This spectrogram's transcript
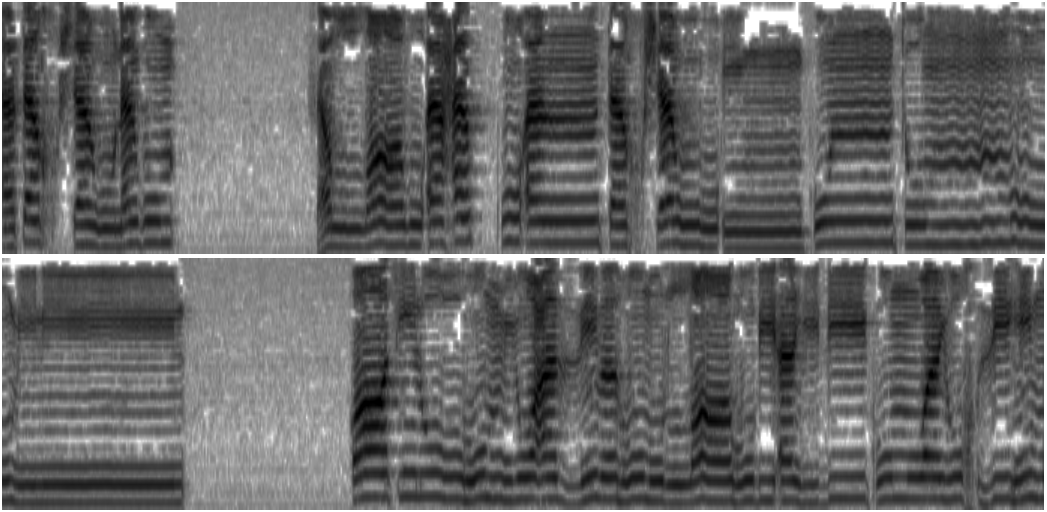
أتخشونهم ۖ فالله أحق أن تخشوه إن كنتم مؤمنين. قاتلوهم يعذبهم الله بأيديكم ويخزهم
